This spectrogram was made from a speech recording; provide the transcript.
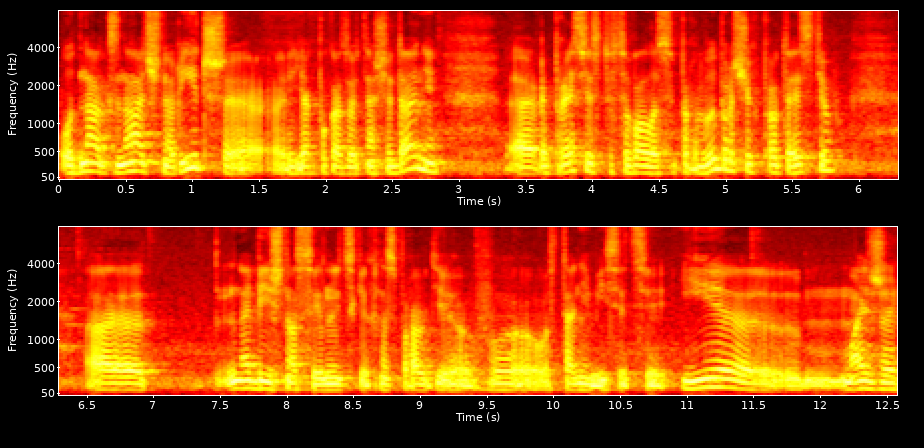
Однак значно рідше, е, як показують наші дані, е, репресії стосувалися передвиборчих протестів. Найбільш насильницьких насправді в останні місяці, і майже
